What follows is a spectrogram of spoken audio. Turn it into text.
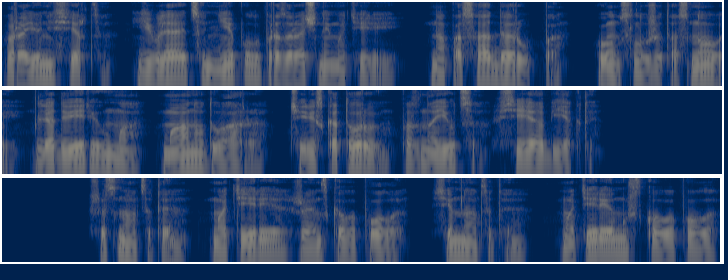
в районе сердца, является не полупрозрачной материей. На посада руппа он служит основой для двери ума ману-двара, через которую познаются все объекты. 16. Материя женского пола. 17. Материя мужского пола.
